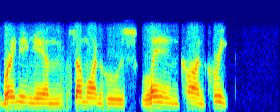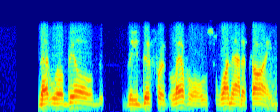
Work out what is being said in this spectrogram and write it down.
bringing in someone who's laying concrete that will build the different levels one at a time.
